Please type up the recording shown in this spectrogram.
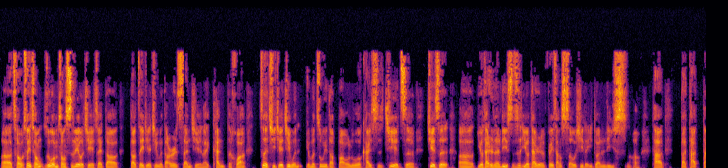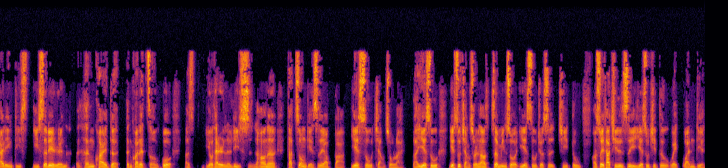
呃从所以从如果我们从十六节再到到这一节经文到二十三节来看的话，这几节经文有没有注意到保罗开始借着借着呃犹太人的历史，是犹太人非常熟悉的一段历史哈，他。他他带领底以色列人很快的很快的走过呃犹太人的历史，然后呢，他重点是要把耶稣讲出来，把耶稣耶稣讲出来，然后证明说耶稣就是基督啊，所以他其实是以耶稣基督为观点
